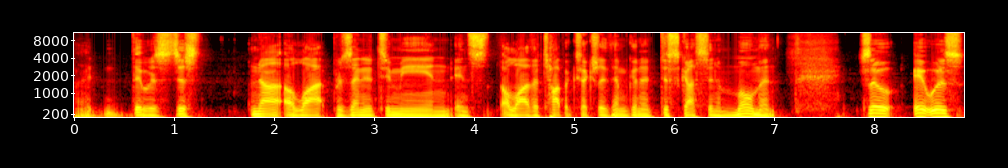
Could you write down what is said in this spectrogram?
Uh, there was just not a lot presented to me, and, and a lot of the topics actually that I'm going to discuss in a moment. So it was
